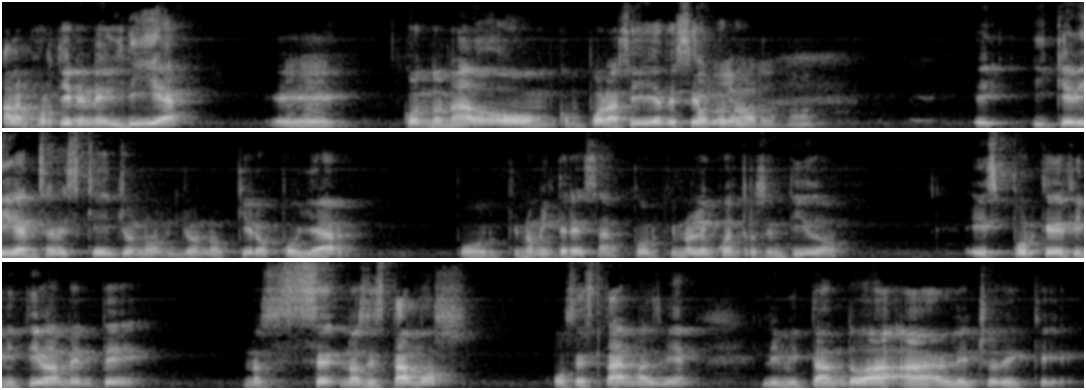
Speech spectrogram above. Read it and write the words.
a lo mejor tienen el día eh, condonado, o como por así decirlo, y, y que digan, ¿sabes qué? Yo no, yo no quiero apoyar porque no me interesa, porque no le encuentro sentido, es porque definitivamente nos, se- nos estamos, o se están más bien, limitando al hecho de que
